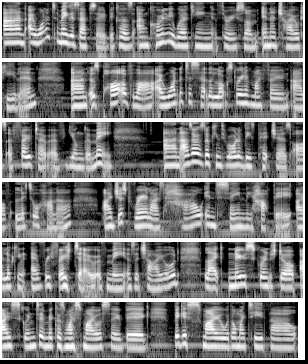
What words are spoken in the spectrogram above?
And I wanted to make this episode because I'm currently working through some inner child healing. And as part of that, I wanted to set the lock screen of my phone as a photo of younger me. And as I was looking through all of these pictures of little Hannah, I just realized how insanely happy I look in every photo of me as a child. Like, nose scrunched up, eyes squinting because my smile was so big, biggest smile with all my teeth out,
